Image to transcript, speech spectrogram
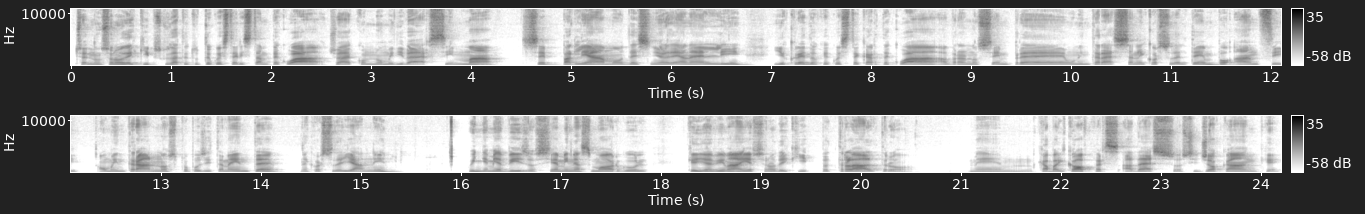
cioè non sono dei keep, scusate, tutte queste ristampe qua, cioè con nomi diversi, ma se parliamo del Signore degli Anelli, io credo che queste carte qua avranno sempre un interesse nel corso del tempo, anzi aumenteranno spropositamente nel corso degli anni. Quindi a mio avviso sia Minas Morgul che Yavimaya sono dei keep. Tra l'altro ehm, Cabal Coffers adesso si gioca anche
